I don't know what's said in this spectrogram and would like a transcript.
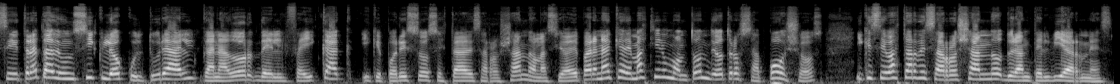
Se trata de un ciclo cultural ganador del FEICAC y que por eso se está desarrollando en la ciudad de Paraná, que además tiene un montón de otros apoyos y que se va a estar desarrollando durante el viernes,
